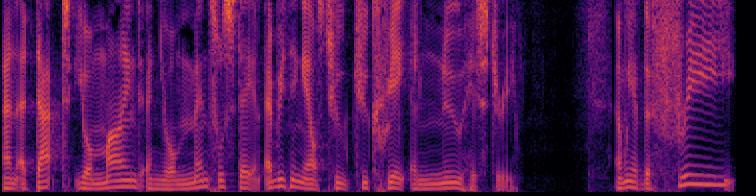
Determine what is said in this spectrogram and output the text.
and adapt your mind and your mental state and everything else to, to create a new history. And we have the free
